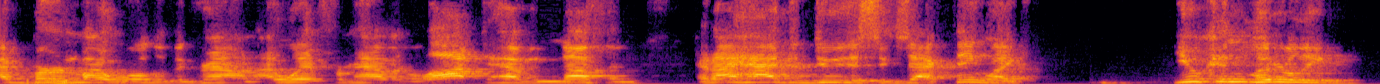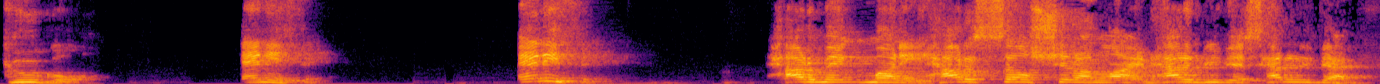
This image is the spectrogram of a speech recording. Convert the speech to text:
I burned my world to the ground. I went from having a lot to having nothing, and I had to do this exact thing. Like you can literally Google anything, anything, how to make money, how to sell shit online, how to do this, how to do that.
